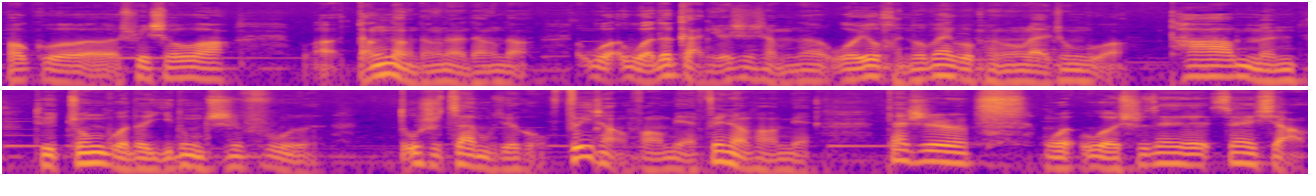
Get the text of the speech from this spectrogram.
包括税收啊，呃等等等等等等。我我的感觉是什么呢？我有很多外国朋友来中国，他们对中国的移动支付都是赞不绝口，非常方便，非常方便。但是我我是在在想，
